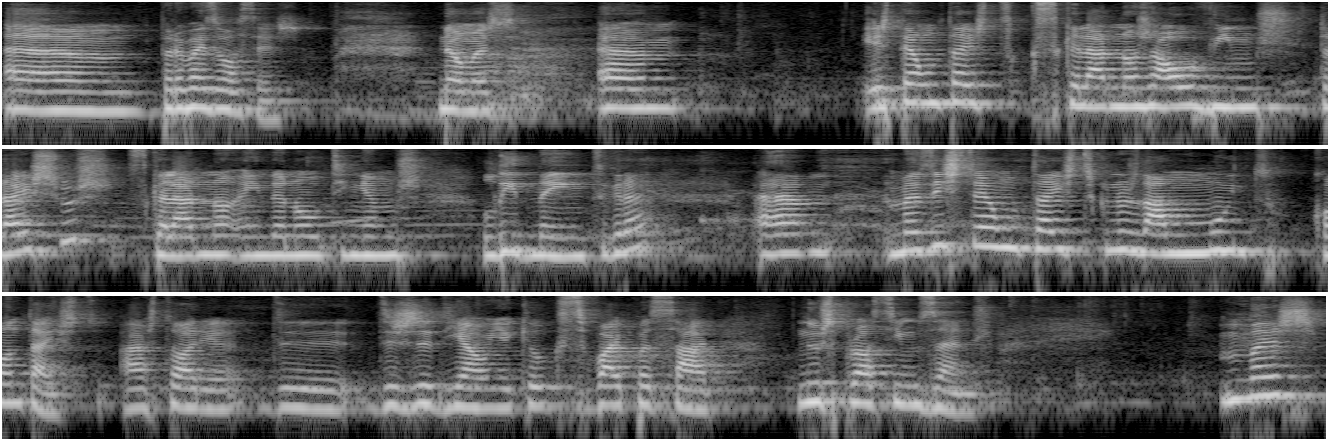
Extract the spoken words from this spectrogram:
Um, parabéns a vocês. Não, mas um, este é um texto que se calhar nós já ouvimos trechos, se calhar não, ainda não o tínhamos lido na íntegra, um, mas isto é um texto que nos dá muito contexto à história de, de Gedeão e aquilo que se vai passar nos próximos anos. Mas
